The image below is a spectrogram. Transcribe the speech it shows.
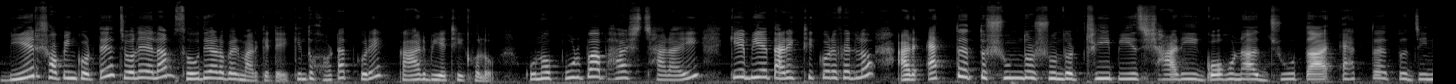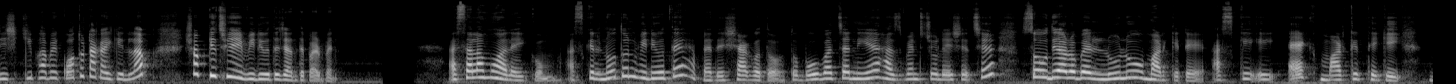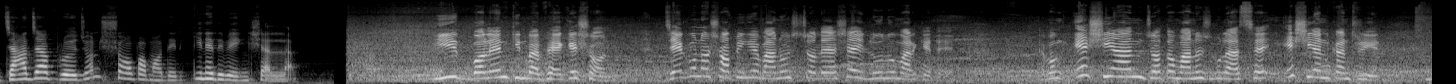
বিয়ের শপিং করতে চলে এলাম সৌদি আরবের মার্কেটে, কিন্তু হঠাৎ করে কার বিয়ে ঠিক হলো? কোনো পূর্বাভাস ছাড়াই কে বিয়ে তারিখ ঠিক করে ফেলল? আর এত এত সুন্দর সুন্দর থ্রি পিস শাড়ি, গহনা, জুতা, এত এত জিনিস কীভাবে কত টাকায় কিনলাম? সব কিছু এই ভিডিওতে জানতে পারবেন। আসসালামু আলাইকুম। আজকের নতুন ভিডিওতে আপনাদের স্বাগত। তো বউ বাচ্চা নিয়ে হাজব্যান্ড চলে এসেছে সৌদি আরবের লুলু মার্কেটে আজকে এই এক মার্কেট থেকেই যা যা প্রয়োজন সব আমাদের কিনে দেবে ইনশাল্লাহ ঈদ বলেন কিংবা ভ্যাকেশন যে কোনো শপিংয়ে মানুষ চলে আসে এই লুলু মার্কেটে এবং এশিয়ান যত মানুষগুলো আছে এশিয়ান কান্ট্রির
